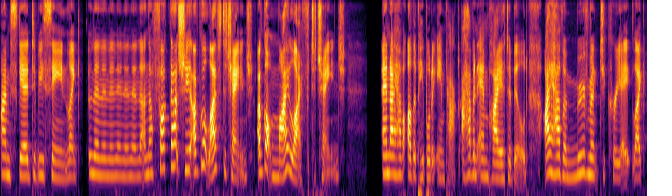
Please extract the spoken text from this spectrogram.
I'm scared to be seen. Like, no, no, no, no, no, no, no. Now, fuck that shit. I've got lives to change. I've got my life to change. And I have other people to impact. I have an empire to build. I have a movement to create. Like,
